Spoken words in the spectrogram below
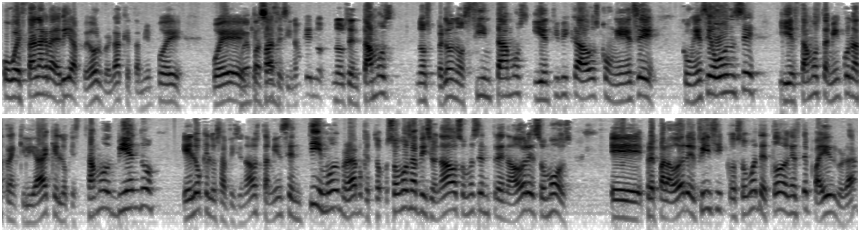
o está en la gradería, peor, ¿verdad? Que también puede, puede, pasar, sino que nos sentamos, nos, perdón, nos sintamos identificados con ese, con ese once y estamos también con la tranquilidad de que lo que estamos viendo es lo que los aficionados también sentimos, ¿verdad? Porque somos aficionados, somos entrenadores, somos eh, preparadores físicos, somos de todo en este país, ¿verdad?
